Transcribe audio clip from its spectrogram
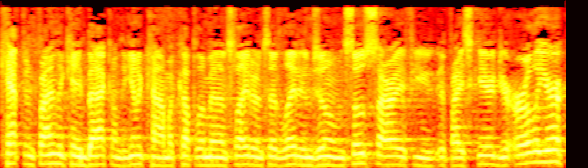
Captain finally came back on the intercom a couple of minutes later and said, ladies and gentlemen, I'm so sorry if you, if I scared you earlier,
